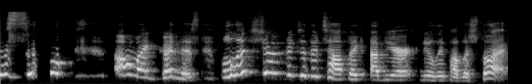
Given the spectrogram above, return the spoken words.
so, oh my goodness. Well, let's jump into the topic of your newly published book.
